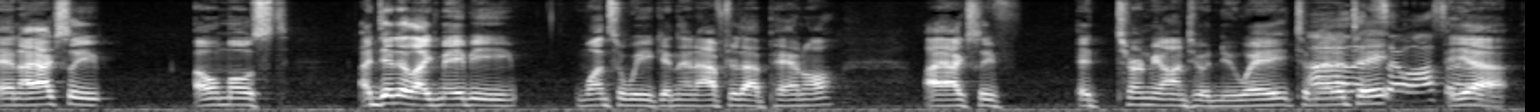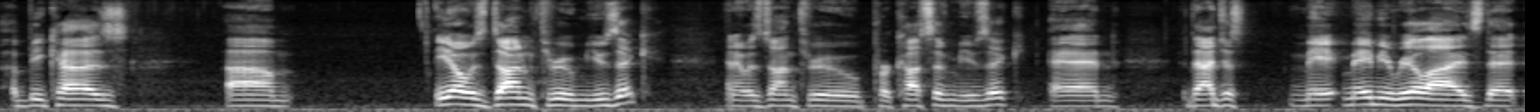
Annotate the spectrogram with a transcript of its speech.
and I actually almost I did it like maybe once a week, and then after that panel, I actually it turned me on to a new way to meditate. Oh, that's so awesome. Yeah, because um, you know it was done through music, and it was done through percussive music, and that just made made me realize that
